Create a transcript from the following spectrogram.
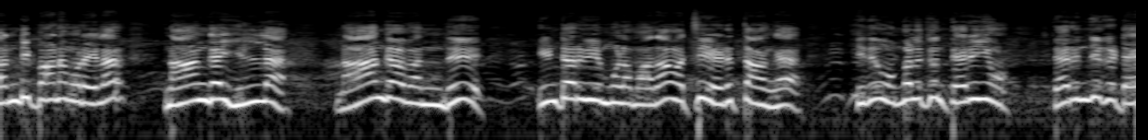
கண்டிப்பான முறையில நாங்க இல்ல. நாங்க வந்து இன்டர்வியூ மூலமா தான் வச்சு எடுத்தாங்க. இது உங்களுக்கும் தெரியும். தெரிஞ்சுக்கிட்டு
